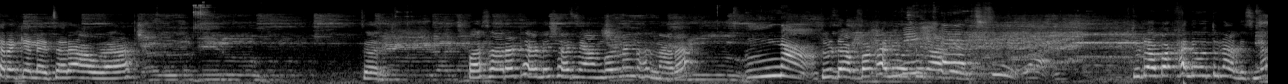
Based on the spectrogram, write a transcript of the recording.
पसारा केलाय. चला आवळा चल. पसारा ठेवल्याशिवाय मी आंघोळ नाही घालणार? ना. तू डब्बा खाली ओतून आलीस. तू डब्बा खाली ओतून आलीस ना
